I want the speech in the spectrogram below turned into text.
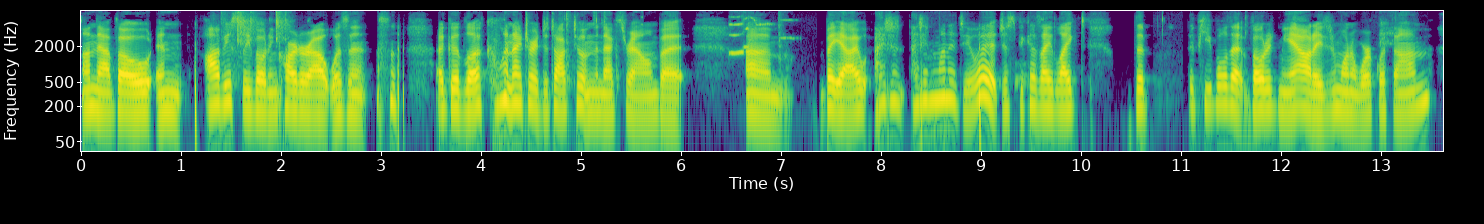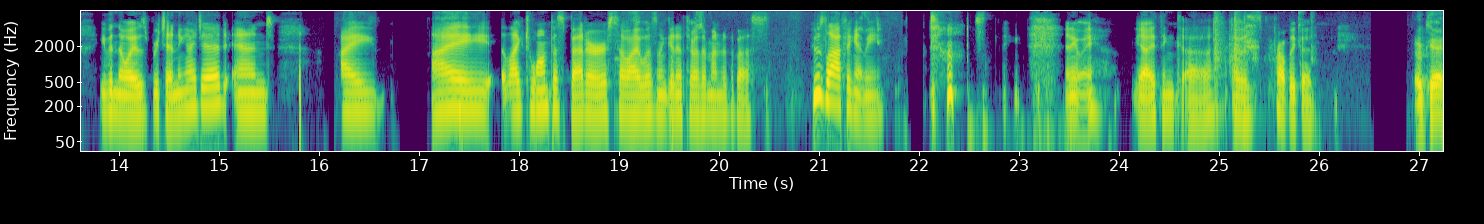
on that vote and obviously voting Carter out wasn't a good look when I tried to talk to him the next round but um but yeah I, I didn't I didn't want to do it just because I liked the the people that voted me out I didn't want to work with them even though I was pretending I did and I I liked Wampus better so I wasn't going to throw them under the bus. Who's laughing at me? Anyway yeah I think uh I was probably good. Okay.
